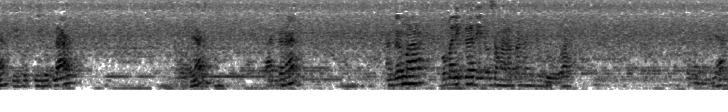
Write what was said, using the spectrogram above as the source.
Ayan, ikot-ikot lang. So, ayan. Lahat ka na. Hanggang ma, bumalik ka dito sa harapan ng luwa. So, yan.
